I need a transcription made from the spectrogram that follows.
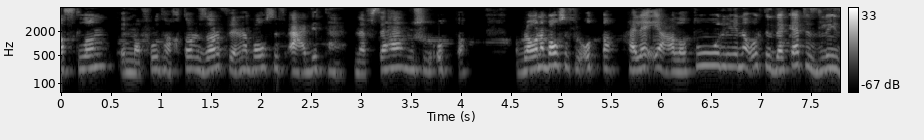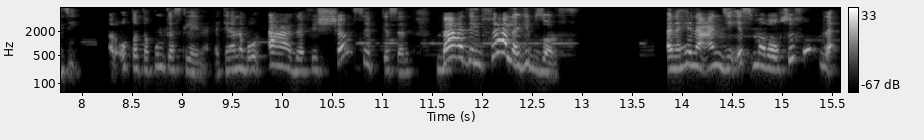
أصلًا المفروض هختار ظرف لأن أنا بوصف قعدتها نفسها مش القطة. طب لو أنا بوصف القطة هلاقي على طول هنا قلت the cat is lazy. القطة تكون كسلانة لكن أنا بقول قاعدة في الشمس بكسل بعد الفعل أجيب ظرف. أنا هنا عندي اسم بوصفه؟ لأ.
